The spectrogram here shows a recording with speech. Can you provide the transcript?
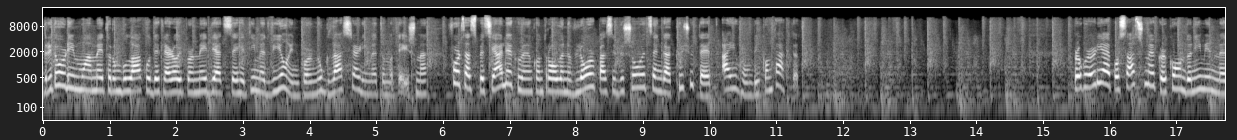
Drejtori Muhamet Rrumbullaku deklaroi për mediat se hetimet vijojnë, por nuk dha sqarime të mëtejshme. Forcat speciale kryen kontrole në Vlorë pasi dyshohet se nga ky qytet ai humbi kontaktet. Prokuroria e posaçme kërkon dënimin me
